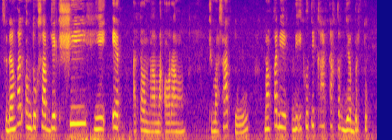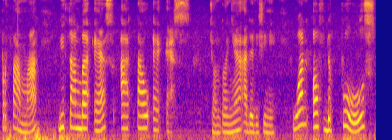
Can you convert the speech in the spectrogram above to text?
Sedangkan untuk subjek she, he, it atau nama orang cuma satu, maka di, diikuti kata kerja bentuk pertama ditambah s atau es. Contohnya ada di sini. One of the pools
